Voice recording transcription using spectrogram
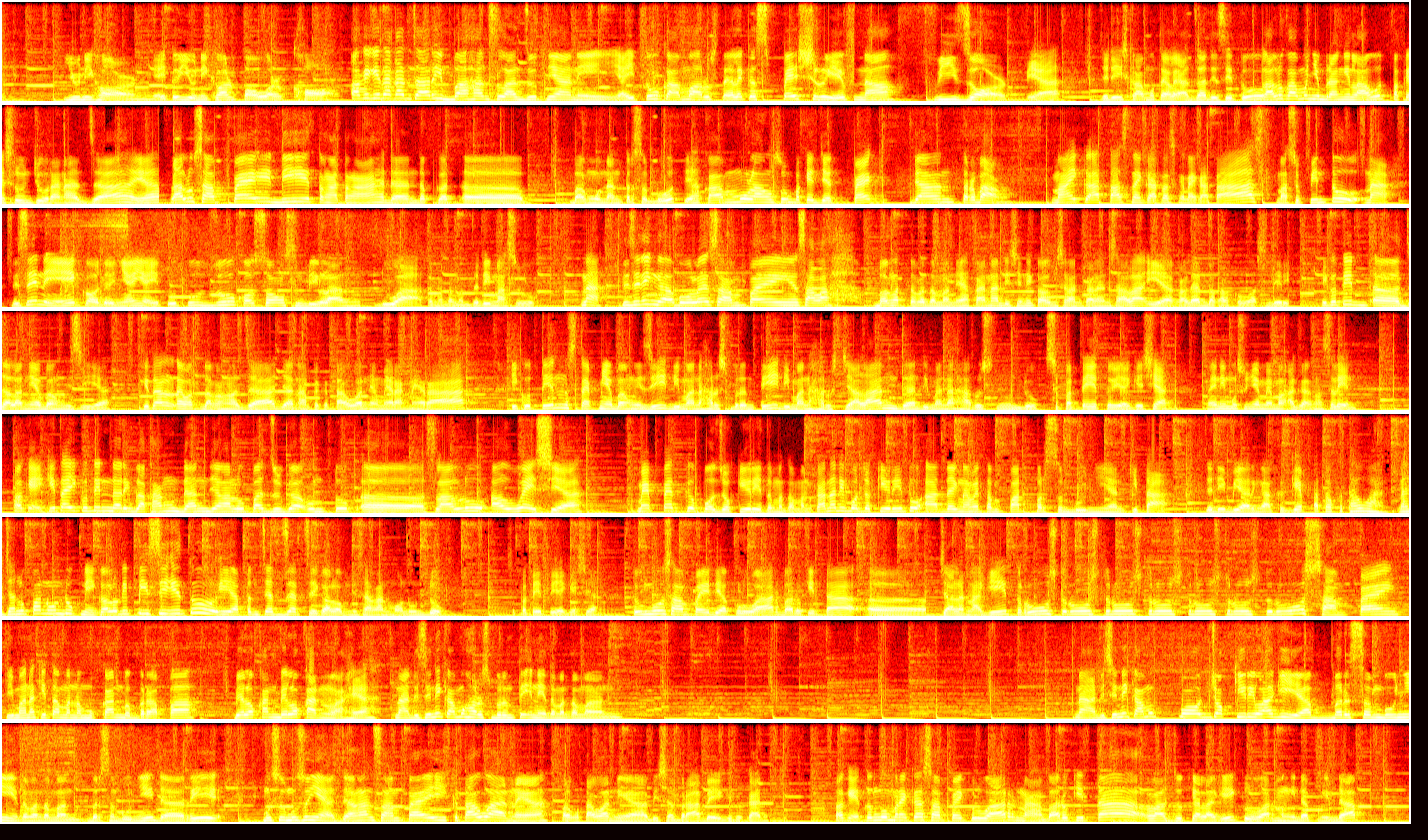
unicorn yaitu unicorn power core. Oke kita akan cari bahan selanjutnya nih yaitu kamu harus tele ke space reef navizord ya. Jadi kamu tele aja di situ lalu kamu nyebrangin laut pakai seluncuran aja ya. Lalu sampai di tengah-tengah dan dekat uh, bangunan tersebut ya kamu langsung pakai jetpack dan terbang naik ke atas, naik ke atas, naik ke atas, masuk pintu. Nah, di sini kodenya yaitu 7092, teman-teman. Jadi masuk. Nah, di sini nggak boleh sampai salah banget, teman-teman ya. Karena di sini kalau misalkan kalian salah, iya kalian bakal keluar sendiri. Ikutin uh, jalannya Bang Wizi ya. Kita lewat belakang aja, jangan sampai ketahuan yang merah-merah ikutin stepnya Bang Wizi di mana harus berhenti, di mana harus jalan dan di mana harus nunduk. Seperti itu ya guys ya. Nah ini musuhnya memang agak ngeselin. Oke, kita ikutin dari belakang dan jangan lupa juga untuk uh, selalu always ya mepet ke pojok kiri teman-teman. Karena di pojok kiri itu ada yang namanya tempat persembunyian kita. Jadi biar nggak ke gap atau ketahuan. Nah jangan lupa nunduk nih. Kalau di PC itu ya pencet Z sih kalau misalkan mau nunduk. Seperti itu ya guys ya tunggu sampai dia keluar baru kita uh, jalan lagi terus terus terus terus terus terus terus sampai di mana kita menemukan beberapa belokan-belokan lah ya. Nah di sini kamu harus berhenti nih teman-teman. Nah, di sini kamu pojok kiri lagi ya, bersembunyi teman-teman, bersembunyi dari musuh-musuhnya. Jangan sampai ketahuan ya. Kalau ketahuan ya bisa berabe gitu kan. Oke, tunggu mereka sampai keluar. Nah, baru kita lanjutkan lagi keluar mengindap-ngindap.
